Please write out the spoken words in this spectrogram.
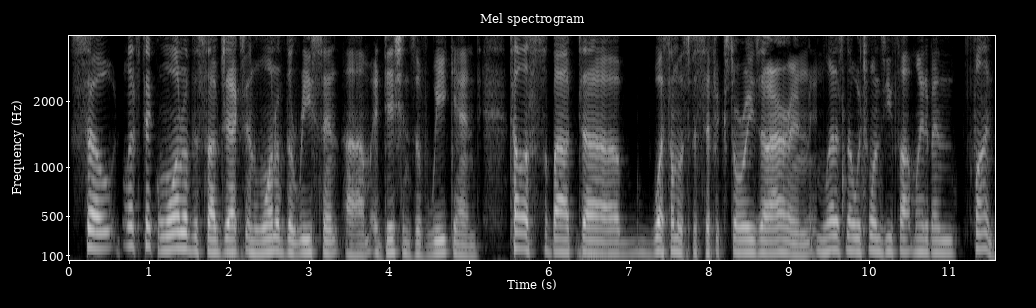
So let's pick one of the subjects in one of the recent um, editions of Weekend. Tell us about uh, what some of the specific stories are, and let us know which ones you thought might have been fun.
